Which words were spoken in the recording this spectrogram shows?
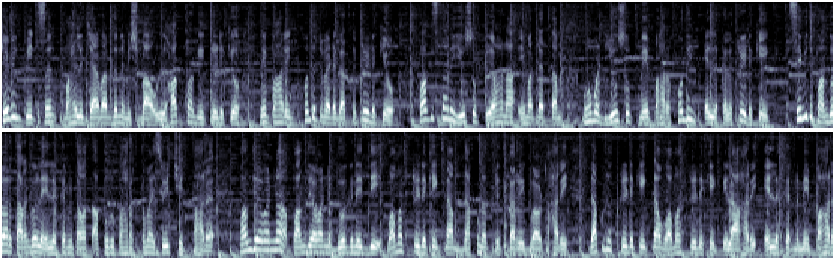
කෙවින් පිටසන් මහල ජයවර්ධන විශ්භා උල්හක් වගේ ක්‍රඩකයෝ මේ පහරින් හොඳට වැඩගත්ත ක්‍රඩකයෝ. පාකිස්ාන යුසුප් යහන එමත් ඇත්තම් මොහමඩ යුසුප් මේ පහර හොඳින් එල්ල කළ ක්‍රඩකෙක්. සිමිති පන්දුවර තරගවල එල්ල කරන තවත් අපුරු පහරක් තමයි ස්විච්චෙට් පහර. පන්දයවන්න පන්දයවන්න දුවගෙනෙද්දී වමත් ක්‍රඩකෙක් නම් දකුණත් ප්‍රතිකරුවෙක් බවට හරි දකුණ දකුණුත් ක්‍රඩකෙක් නම් වමත් ක්‍රඩකෙක් වෙලා හරි එල්ල කරන මේ පහර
